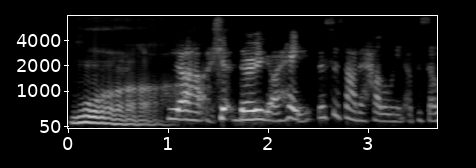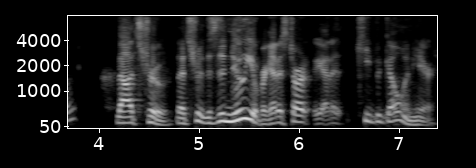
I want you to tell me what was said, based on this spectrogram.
Whoa. Yeah, yeah, there you go. Hey, this is not a Halloween episode. That's true. That's true. This is a new year. We got to start. We got to keep it going here.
